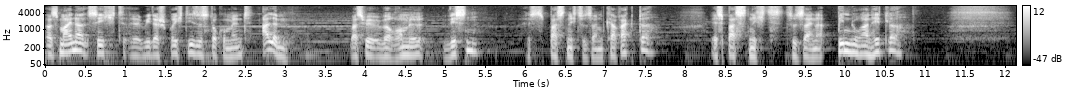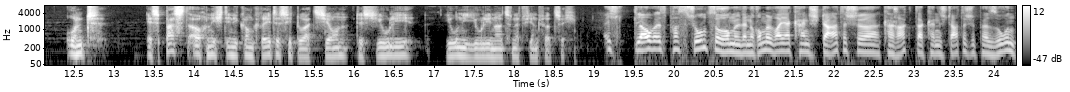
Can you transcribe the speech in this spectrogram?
Aus meiner Sicht äh, widerspricht dieses Dokument allem, was wir über Rommel wissen. Es passt nicht zu seinem Charakter, es passt nicht zu seiner Bindung an Hitler und es passt auch nicht in die konkrete Situation des Juli, Juni, Juli 1944. Ich glaube, es passt schon zu Rommel, denn Rommel war ja kein statischer Charakter, keine statische Person.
